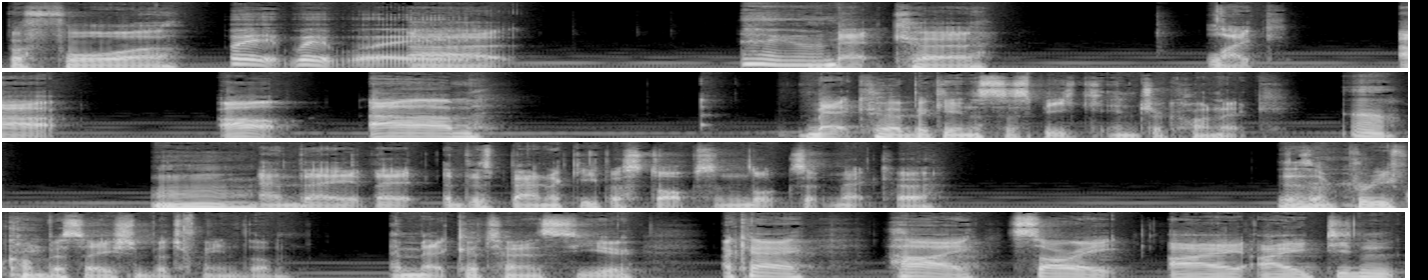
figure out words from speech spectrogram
before Wait, wait, wait. uh, Hang on. Metker, like, uh, oh, um, Metker begins to speak in Draconic, mm. and they, they this banner keeper stops and looks at Metker. There's a brief conversation between them, and Metker turns to you. Okay, hi, sorry, I, I didn't.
